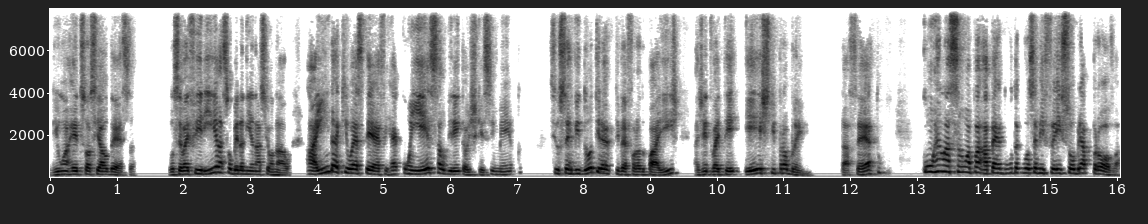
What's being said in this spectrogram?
de uma rede social dessa. Você vai ferir a soberania nacional. Ainda que o STF reconheça o direito ao esquecimento, se o servidor estiver fora do país, a gente vai ter este problema. Tá certo? Com relação à pergunta que você me fez sobre a prova.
